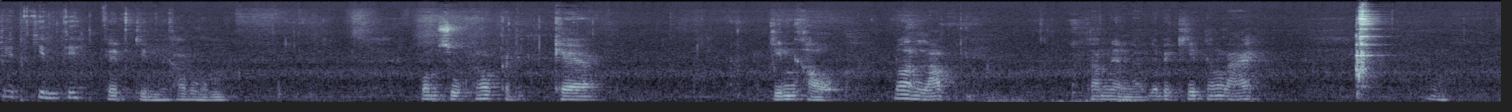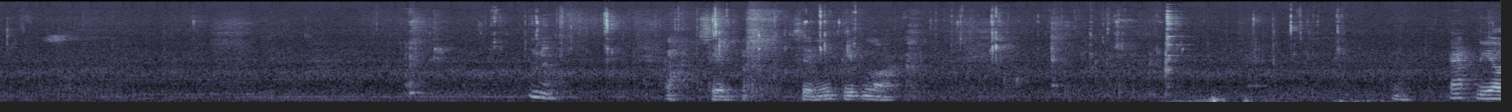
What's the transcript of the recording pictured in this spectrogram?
เฮ็ดกินสิเฮ็ดกินครับผม ความสุขเท่ากับแค่กินเขาวนอนรับทำเนี่ยแหละอย่าไปคิดทั้งหลายเนี่ยอะเสียบเสียบนี่ติดหน่อยอืมแป๊บเดียว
